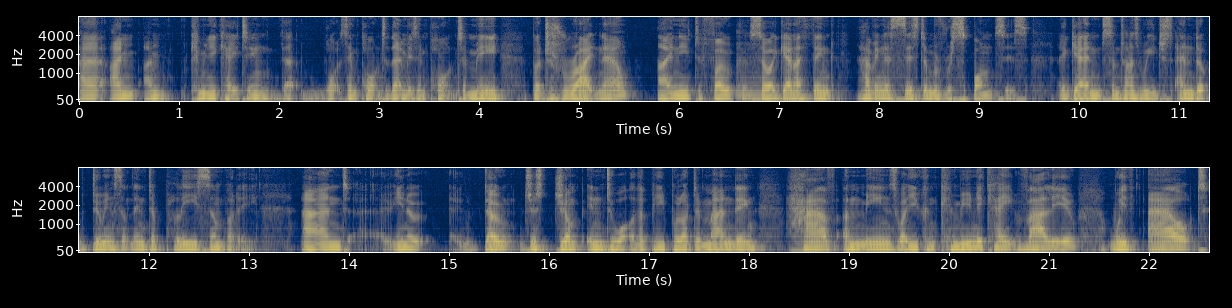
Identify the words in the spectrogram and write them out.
uh, I'm, I'm communicating that what's important to them is important to me. But just right now, I need to focus. So again, I think having a system of responses. Again, sometimes we just end up doing something to please somebody, and uh, you know, don't just jump into what other people are demanding. Have a means where you can communicate value without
